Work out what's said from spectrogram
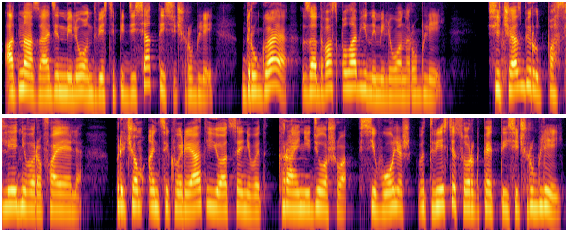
Одна за 1 миллион 250 тысяч рублей, другая за 2,5 миллиона рублей. Сейчас берут последнего Рафаэля. Причем антиквариат ее оценивает крайне дешево, всего лишь в 245 тысяч рублей.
